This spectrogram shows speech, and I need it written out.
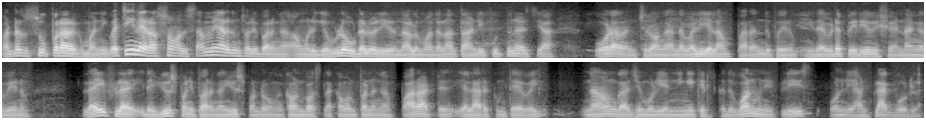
பண்ணுறது சூப்பராக இருக்குமா? நீ வச்சிங்களே ரசம். அது செம்மையாக இருக்குன்னு சொல்லி பாருங்கள் அவங்களுக்கு எவ்வளோ உடல் வலி இருந்தாலும் அதெல்லாம் தாண்டி புத்துணர்ச்சியாக ஓட ஆரம்பிச்சிருவாங்க. அந்த வழியெல்லாம் பறந்து போயிடும் இதை விட பெரிய விஷயம் என்னங்க வேணும்? லைஃப்பில் இதை யூஸ் பண்ணி பாருங்கள் யூஸ் பண்ணுறவங்க கமெண்ட் பாக்ஸில் கமெண்ட் பண்ணுங்கள் பாராட்டு எல்லாருக்கும் தேவை. நான் உங்கள் அர்ஜுன் மொழியன். நீங்கள் கேட்டுக்கிறது one minute please only on black போர்டில்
